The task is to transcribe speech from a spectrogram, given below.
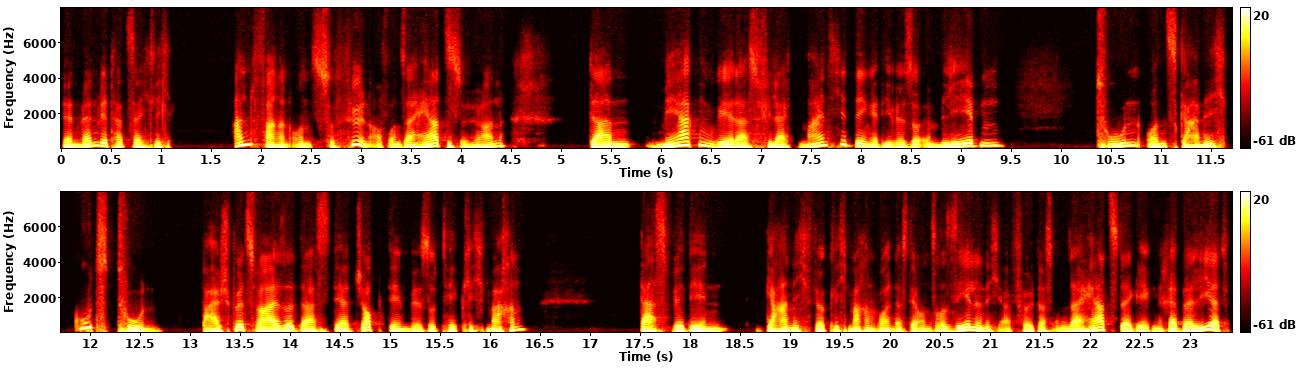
Denn wenn wir tatsächlich anfangen, uns zu fühlen, auf unser Herz zu hören, dann merken wir, dass vielleicht manche Dinge, die wir so im Leben tun, uns gar nicht gut tun. Beispielsweise, dass der Job, den wir so täglich machen, dass wir den gar nicht wirklich machen wollen, dass der unsere Seele nicht erfüllt, dass unser Herz dagegen rebelliert.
